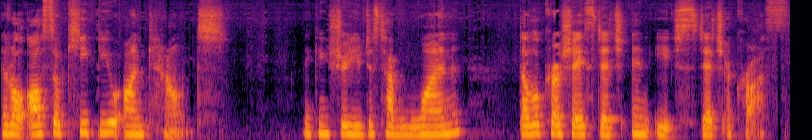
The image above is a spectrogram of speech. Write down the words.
It'll also keep you on count, making sure you just have one double crochet stitch in each stitch across.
